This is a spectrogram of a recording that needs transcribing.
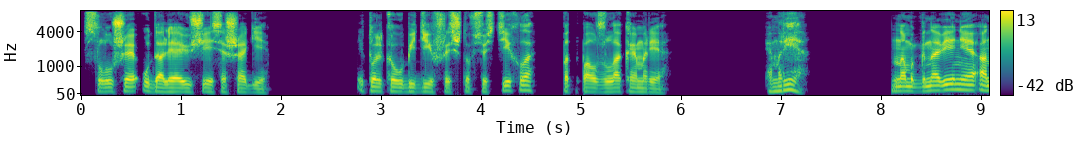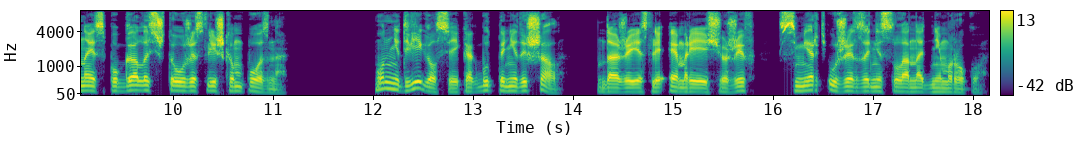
слушая удаляющиеся шаги. И только убедившись, что все стихло, подползла к Эмре. «Эмре!» На мгновение она испугалась, что уже слишком поздно. Он не двигался и как будто не дышал. Даже если Эмри еще жив, смерть уже занесла над ним руку.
